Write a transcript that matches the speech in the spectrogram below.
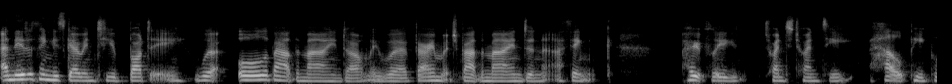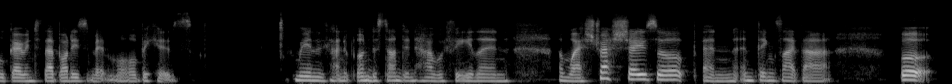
And the other thing is go into your body. We're all about the mind, aren't we? We're very much about the mind. And I think hopefully 2020 help people go into their bodies a bit more because really kind of understanding how we're feeling and where stress shows up and and things like that but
